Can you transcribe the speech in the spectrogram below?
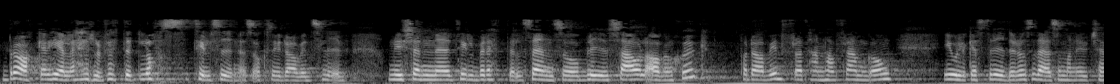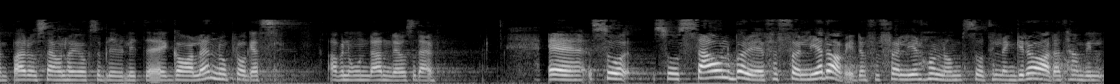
brakar hela helvetet loss till synes också i Davids liv. Om ni känner till berättelsen så blir ju Saul avundsjuk på David för att han har framgång i olika strider och sådär som han utkämpar och Saul har ju också blivit lite galen och plågas av en ond ande och sådär. Eh, så, så Saul börjar förfölja David och förföljer honom så till en grad att han vill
